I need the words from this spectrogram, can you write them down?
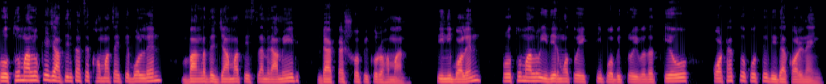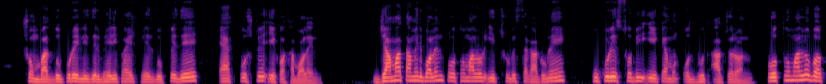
প্রথম আলোকে জাতির কাছে ক্ষমা চাইতে বললেন বাংলাদেশ জামাত ইসলামের আমির ডাক্তার শফিকুর রহমান। তিনি বলেন, প্রথম আলো ঈদের মতো একটি পবিত্র ইবাদতকেও কটাক্ত করতে দ্বিধা করে নাই। সোমবার দুপুরে নিজের ভেরিফাইড ফেসবুক পেজে এক পোস্টে এ কথা বলেন। জামাত আমির বলেন, প্রথম আলোর ঈদ শুভেচ্ছা কার্টুনে কুকুরের ছবি এ কেমন অদ্ভুত আচরণ। প্রথম আলো গত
